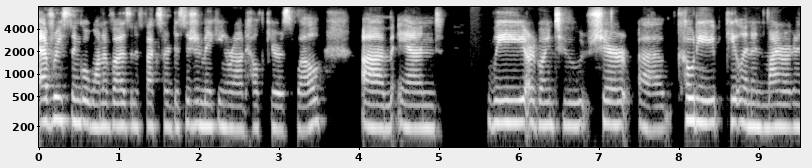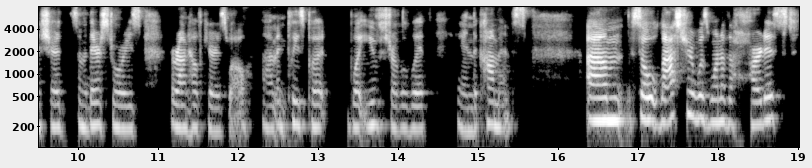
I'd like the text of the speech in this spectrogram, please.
every single one of us and affects our decision making around healthcare as well. Um, and we are going to share, uh, Cody, Caitlin, and Myra are going to share some of their stories around healthcare as well. Um, and please put what you've struggled with in the comments. Um, so last year was one of the hardest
